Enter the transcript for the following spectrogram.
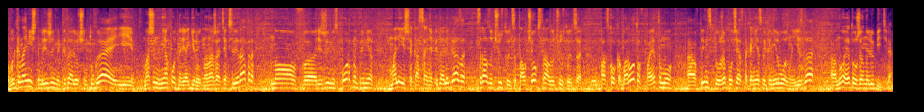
В экономичном режиме педаль очень тугая, и машина неохотно реагирует на нажатие акселератора, но в режиме спорт, например, малейшее касание педали газа, сразу чувствуется толчок, сразу чувствуется подскок оборотов, поэтому, а, в принципе, уже получается такая несколько нервозная езда, а, но это уже на любителя.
